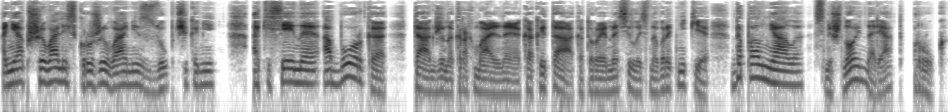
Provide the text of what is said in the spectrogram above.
Они обшивались кружевами с зубчиками, а кисейная оборка, также накрахмальная, как и та, которая носилась на воротнике, дополняла смешной наряд рук.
